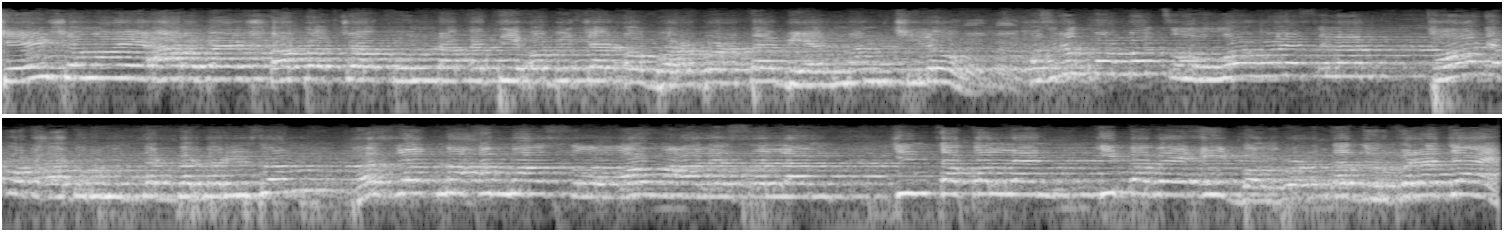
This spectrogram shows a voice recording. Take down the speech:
সেই সময় আরবের সর্বোচ্চ খুন অবিচার ও বর্বরতা বিরাজমান ছিল Hazrat barbarism. হযরত মুহাম্মদ সাল্লাল্লাহু আলাইহি সাল্লাম চিন্তা করলেন কীভাবে এই বর্বরতা দূর করা যায়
